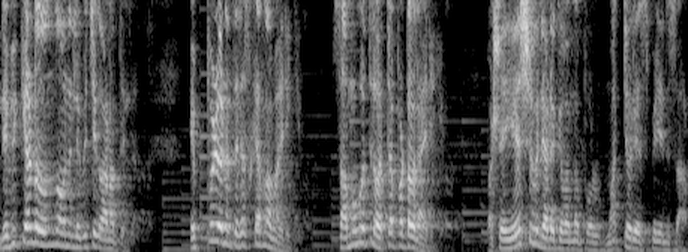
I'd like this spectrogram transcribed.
ലഭിക്കേണ്ടതൊന്നും അവന് ലഭിച്ചു കാണത്തില്ല. എപ്പോഴും അവന് തിരസ്കരണമായിരിക്കും. സമൂഹത്തിൽ ഒറ്റപ്പെട്ടവനായിരിക്കും. പക്ഷേ യേശുവിന്റെ അടുക്കൽ വന്നപ്പോൾ മറ്റൊരു എക്സ്പീരിയൻസ് ആണ്.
